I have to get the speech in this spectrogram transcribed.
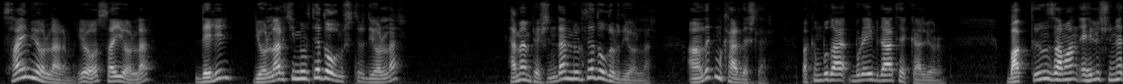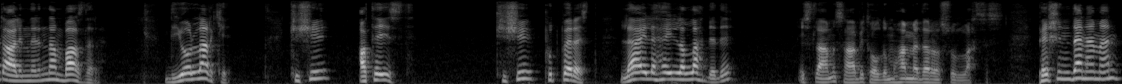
Saymıyorlar mı? Yok sayıyorlar. Delil diyorlar ki mürted olmuştur diyorlar. Hemen peşinden mürted olur diyorlar. Anladık mı kardeşler? Bakın bu da, burayı bir daha tekrarlıyorum. Baktığın zaman ehli sünnet alimlerinden bazıları diyorlar ki kişi ateist, kişi putperest. La ilahe illallah dedi. İslam'ı sabit oldu Muhammed'e Resulullah'sız. Peşinden hemen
